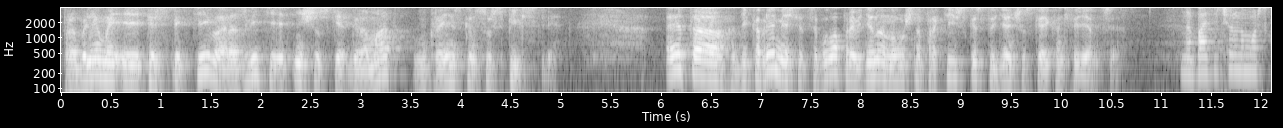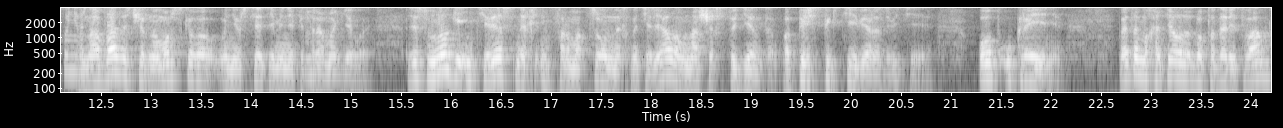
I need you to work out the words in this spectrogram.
Проблемы и перспектива развития этнических громад в украинском суспільстве». Это в декабре месяце была проведена научно-практическая студенческая конференция На базі Чорноморського на університету. базе Черноморского университета имени Петра Могилы. Здесь много интересных информационных материалов наших студентов о перспективе развития, об Украине. Поэтому хотелось бы подарить вам,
